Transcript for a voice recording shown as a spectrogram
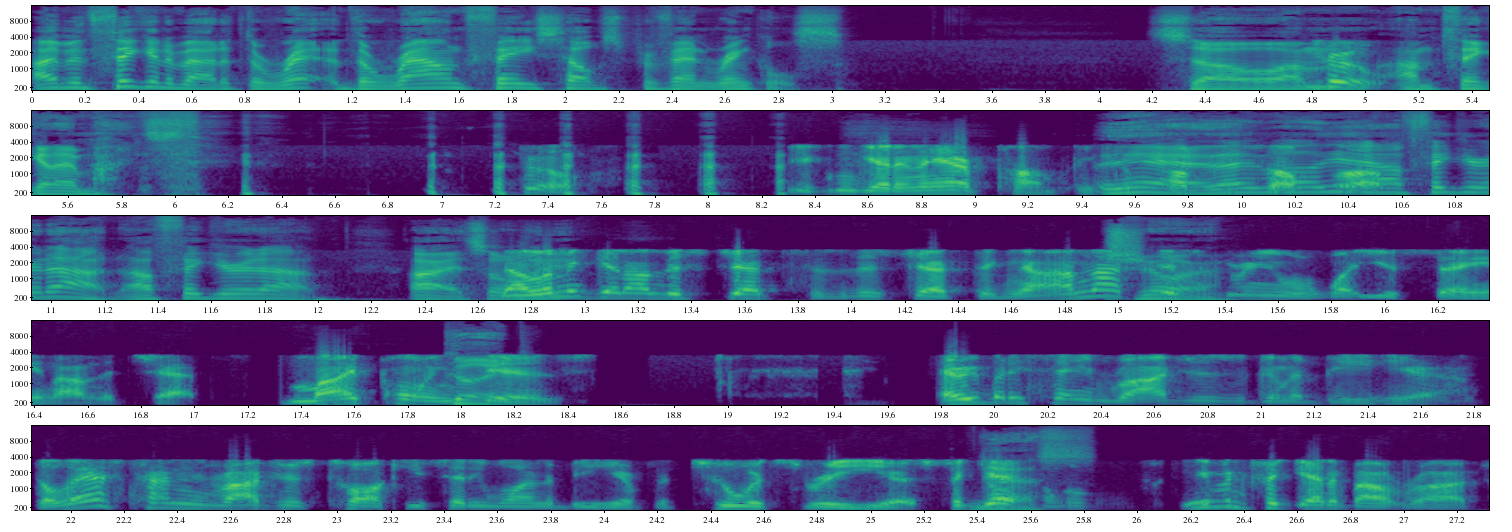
I've been thinking about it. The ra- the round face helps prevent wrinkles. So um, True. I'm thinking I might. True. you can get an air pump. You can yeah, that- well, yeah. up. I'll figure it out. I'll figure it out. All right. So Now let me get on this jet this jet thing. Now I'm not Sure. disagreeing with what you're saying on the Jets. My point Good. is everybody's saying Rodgers is going to be here. The last time Rodgers talked, he said he wanted to be here for two or three years. Forget Yes. even forget about Rodgers.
